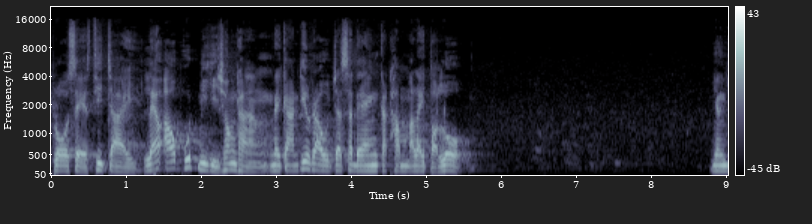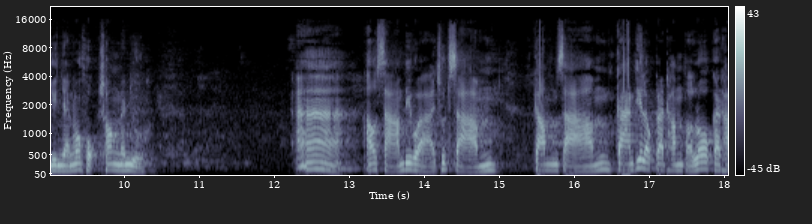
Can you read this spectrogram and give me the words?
โปรเซสที่ใจแล้วเอาพุตมีกี่ช่องทางในการที่เราจะแสดงกระทำอะไรต่อโลก ยังยืนยันว่าหกช่องนั้นอยู่อ่า เอาสามดีกว่าชุดสามกรรมสามการที่เรากระทำต่อโลกกระท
